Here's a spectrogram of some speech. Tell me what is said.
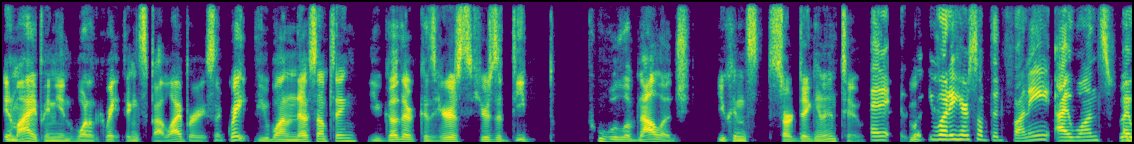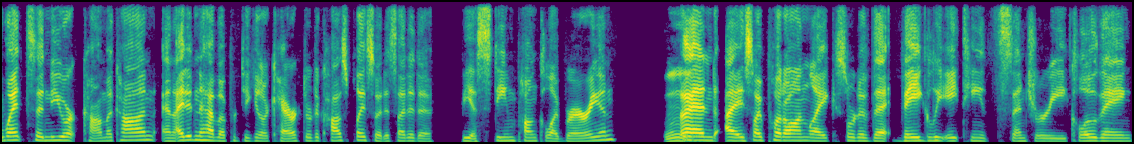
in my opinion, one of the great things about libraries. Like, great, if you want to know something, you go there because here's here's a deep pool of knowledge you can start digging into. And it, you want to hear something funny? I once I went to New York Comic Con and I didn't have a particular character to cosplay, so I decided to be a steampunk librarian. Mm. And I so I put on like sort of the vaguely 18th century clothing,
